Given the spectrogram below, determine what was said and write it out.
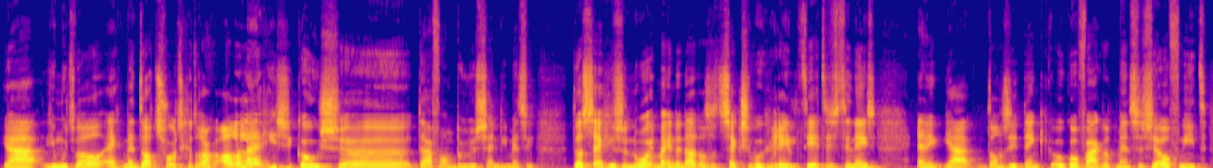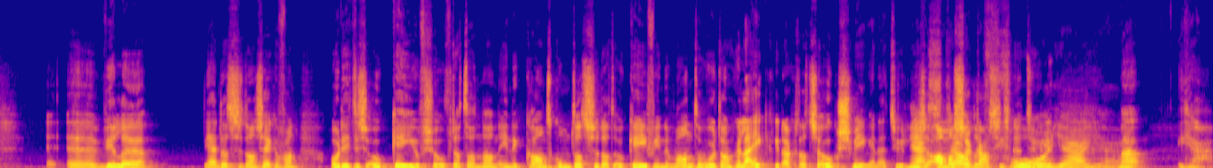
ja, je moet wel echt met dat soort gedrag... allerlei risico's eh, daarvan bewust zijn die mensen... Dat zeggen ze nooit, maar inderdaad, als het seksueel gerelateerd is, het ineens. En ik, ja, dan zit, denk ik ook wel vaak dat mensen zelf niet eh, eh, willen. Ja, dat ze dan zeggen van, oh, dit is oké of zo. Of dat dan, dan in de krant komt dat ze dat oké vinden. Want er wordt dan gelijk gedacht dat ze ook swingen natuurlijk. Ja, dus allemaal sarcastisch natuurlijk. Ja, ja. Maar ja,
